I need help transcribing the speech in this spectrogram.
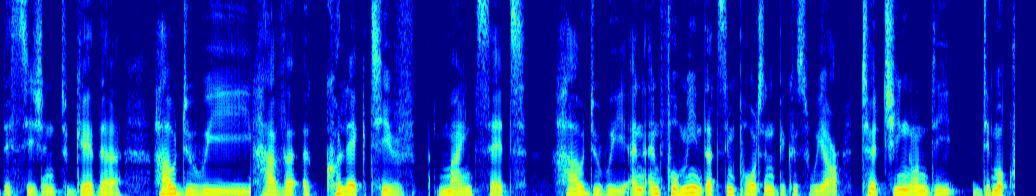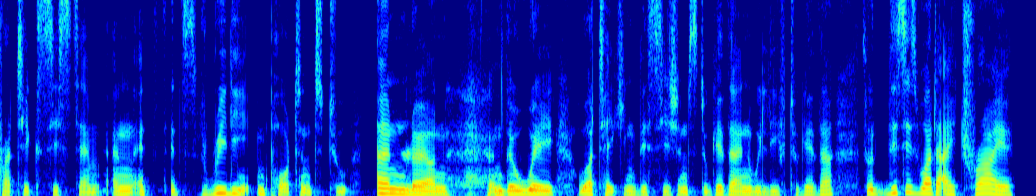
decision together? How do we have a, a collective mindset? How do we and, and for me that's important because we are touching on the democratic system and it, it's really important to unlearn the way we are taking decisions together and we live together. So this is what i try.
